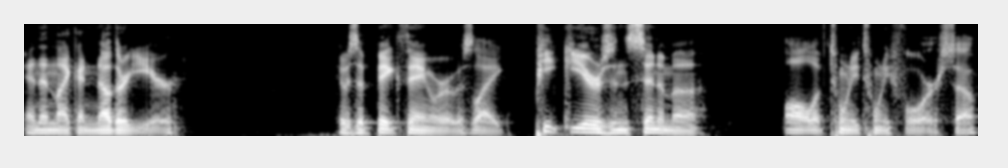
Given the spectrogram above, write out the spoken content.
and then like another year. It was a big thing where it was like peak years in cinema all of 2024. So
